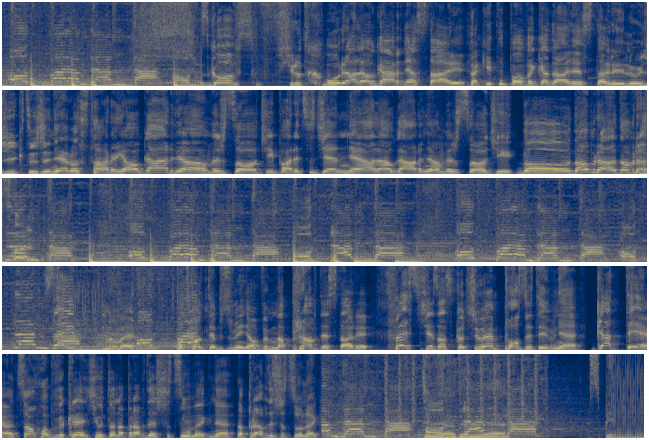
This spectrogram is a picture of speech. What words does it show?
Odpalam blanta od Z głową w- wśród chmur, ale ogarnia, stary. Takie typowe gadanie, stary, ludzi, którzy nie no, stary, ja ogarniam, wiesz co, ci parę codziennie, ale ogarniam, wiesz co, ci... No, dobra, dobra, stary. Odpalam blanta Od blanta Odpalam blanta Od blanta Zajeb numer pod Odpalam kątem brzmieniowym, naprawdę stary. Fest się zaskoczyłem pozytywnie. God damn, co chłop wykręcił, to naprawdę szacunek, nie? Naprawdę szacunek. blanta Tyle Od ode mnie. blanta.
